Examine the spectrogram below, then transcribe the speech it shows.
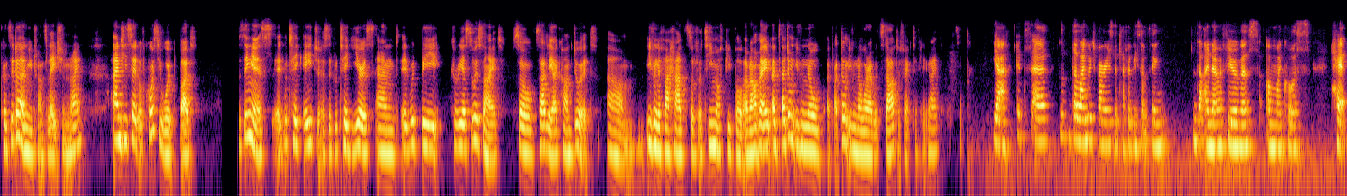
consider a new translation, right? And he said, of course you would, but the thing is, it would take ages, it would take years, and it would be career suicide. So sadly, I can't do it. Um, even if I had sort of a team of people around me, I, I don't even know. I don't even know where I would start effectively, right? So yeah, it's uh, the language barriers are definitely something that I know a few of us on my course hit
